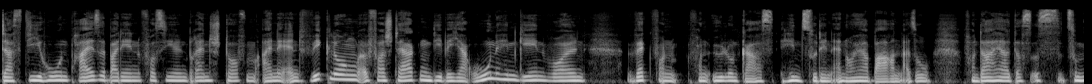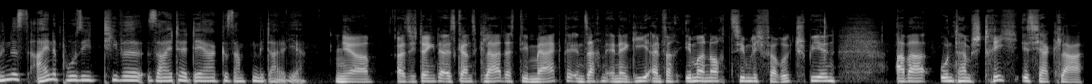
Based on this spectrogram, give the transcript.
dass die hohen Preise bei den fossilen Brennstoffen eine Entwicklung verstärken, die wir ja ohnehin gehen wollen, weg von, von Öl und Gas hin zu den Erneuerbaren. Also von daher, das ist zumindest eine positive Seite der gesamten Medaille. Ja, also ich denke, da ist ganz klar, dass die Märkte in Sachen Energie einfach immer noch ziemlich verrückt spielen. Aber unterm Strich ist ja klar,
